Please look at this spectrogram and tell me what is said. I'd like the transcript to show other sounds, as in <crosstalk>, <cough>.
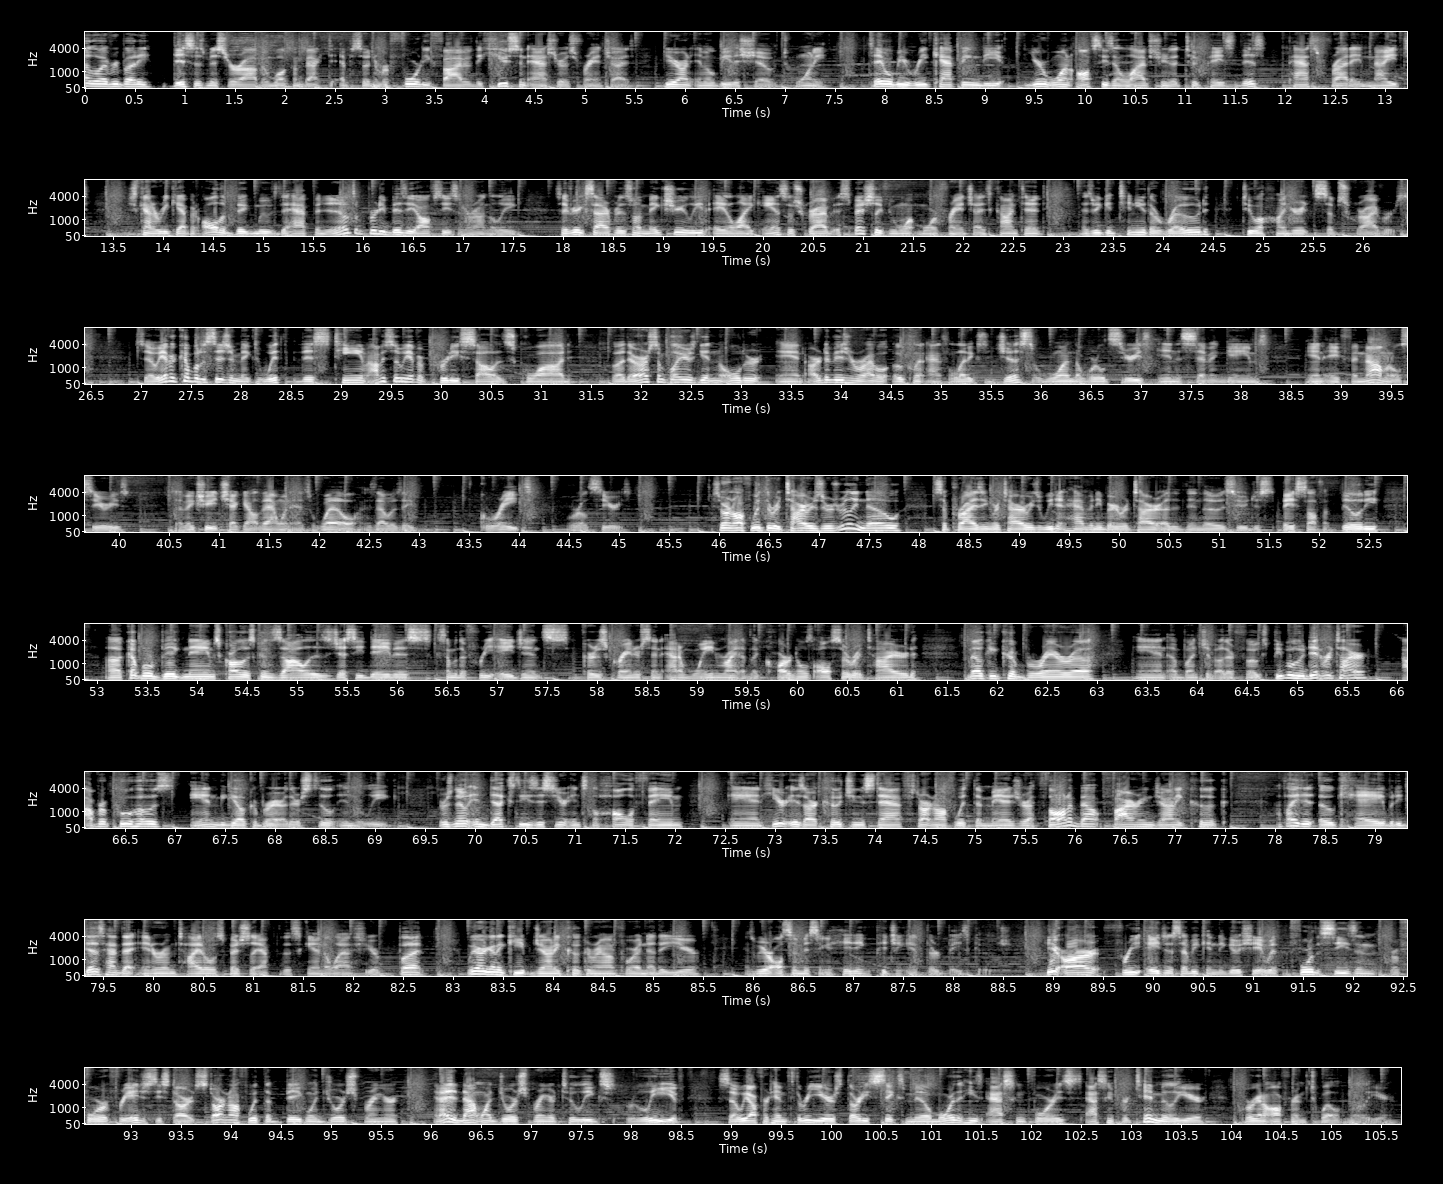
Hello, everybody. This is Mr. Rob, and welcome back to episode number 45 of the Houston Astros franchise here on MLB The Show 20. Today, we'll be recapping the year one offseason live stream that took place this past Friday night. Just kind of recapping all the big moves that happened, and it was a pretty busy offseason around the league. So if you're excited for this one, make sure you leave a like and subscribe, especially if you want more franchise content as we continue the road to 100 subscribers. So we have a couple decision makes with this team. Obviously, we have a pretty solid squad, but there are some players getting older, and our division rival Oakland Athletics just won the World Series in seven games in a phenomenal series. So make sure you check out that one as well, as that was a great World Series. Starting off with the retirees, there's really no surprising retirees. We didn't have anybody retire other than those who just based off ability. A couple of big names Carlos Gonzalez, Jesse Davis, some of the free agents, Curtis Granderson, Adam Wainwright of the Cardinals also retired, Melky Cabrera, and a bunch of other folks. People who didn't retire Albert Pujols and Miguel Cabrera. They're still in the league. There was no inductees this year into the Hall of Fame. And here is our coaching staff, starting off with the manager. I thought about firing Johnny Cook I thought he did okay, but he does have that interim title, especially after the scandal last year. But we are going to keep Johnny Cook around for another year, as we are also missing a hitting, pitching, and third base coach. Here are free agents that we can negotiate with before the season, before free agency starts. Starting off with the big one, George Springer. And I did not want George Springer to leagues leave, so we offered him three years, 36 mil, more than he's asking for. He's asking for 10 mil a year. We're going to offer him 12 mil a year.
